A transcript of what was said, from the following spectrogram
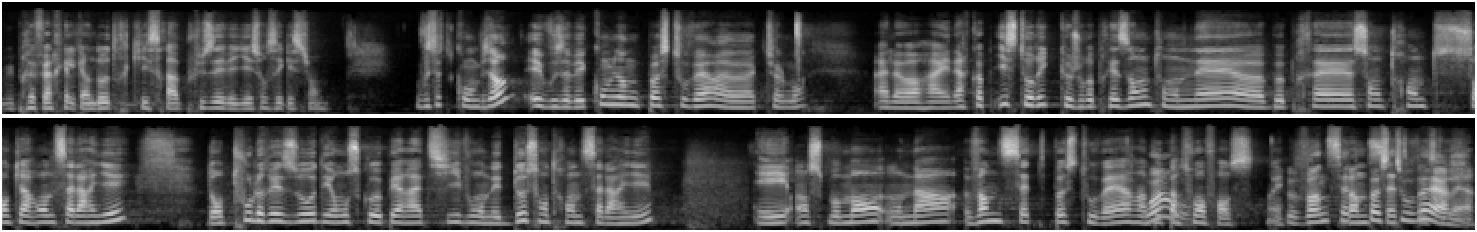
lui préfère quelqu'un d'autre qui sera plus éveillé sur ces questions. Vous êtes combien et vous avez combien de postes ouverts euh, actuellement? Alors, à Enercop historique que je représente, on est euh, à peu près 130, 140 salariés. Dans tout le réseau des 11 coopératives, on est 230 salariés. Et en ce moment, on a 27 postes ouverts un peu partout en France. 27, postes, ouverts.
